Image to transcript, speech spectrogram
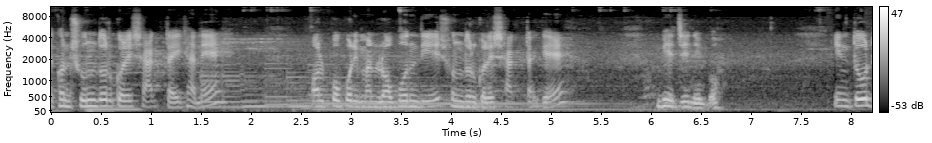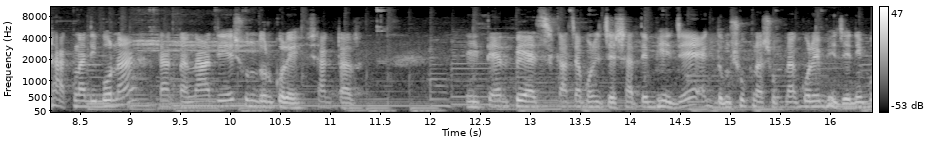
এখন সুন্দর করে শাকটা এখানে অল্প পরিমাণ লবণ দিয়ে সুন্দর করে শাকটাকে ভেজে নিব। কিন্তু ঢাকনা দিব না, ঢাকনা না দিয়ে সুন্দর করে শাকটার এই তেল, পেঁয়াজ, কাঁচামরিচের সাথে ভেজে একদম শুকনা শুকনা করে ভেজে নিব।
